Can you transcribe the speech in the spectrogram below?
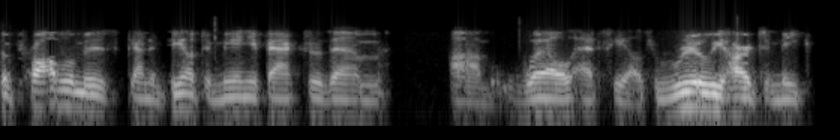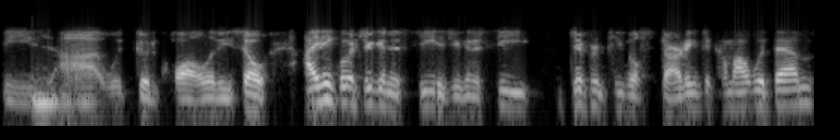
The problem is kind of being able to manufacture them um, well at scale. It's really hard to make these uh, with good quality. So I think what you're going to see is you're going to see different people starting to come out with them.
